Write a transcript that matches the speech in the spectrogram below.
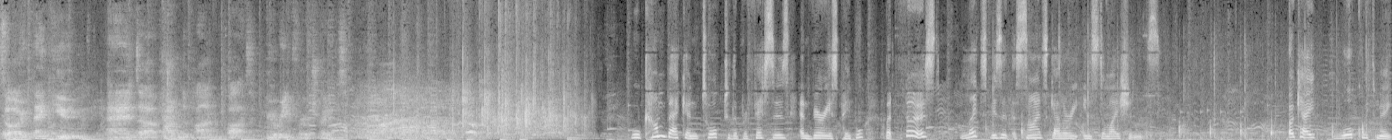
So thank you, and uh, pardon the pun, but you're in for a treat. We'll come back and talk to the professors and various people, but first, let's visit the Science Gallery installations. Okay, walk with me.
